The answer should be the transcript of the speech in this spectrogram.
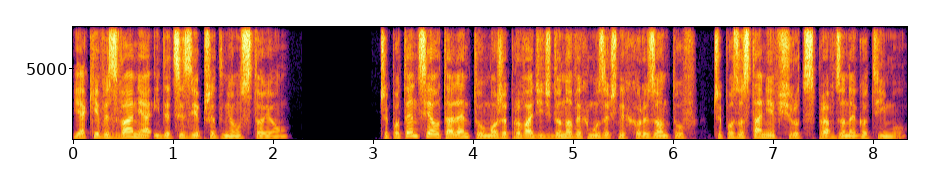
Jakie wyzwania i decyzje przed nią stoją? Czy potencjał talentu może prowadzić do nowych muzycznych horyzontów, czy pozostanie wśród sprawdzonego teamu?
